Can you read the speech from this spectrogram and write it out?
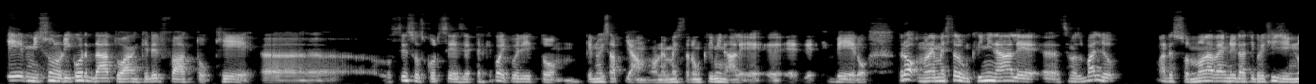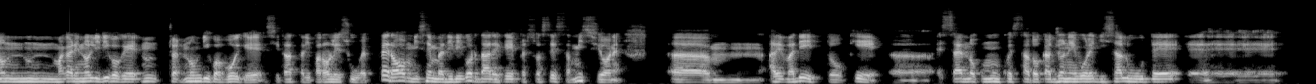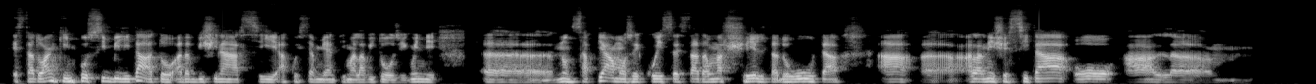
e mi sono ricordato anche del fatto che... Eh, lo stesso Scorsese, perché poi tu hai detto che noi sappiamo non è mai stato un criminale, è, è, è vero, però non è mai stato un criminale, eh, se non sbaglio, adesso non avendo i dati precisi, non, magari non dico che, cioè non dico a voi che si tratta di parole sue, però mi sembra di ricordare che per sua stessa ammissione ehm, aveva detto che eh, essendo comunque stato cagionevole di salute eh, è stato anche impossibilitato ad avvicinarsi a questi ambienti malavitosi, quindi eh, non sappiamo se questa è stata una scelta dovuta a, uh, alla necessità o al, um,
